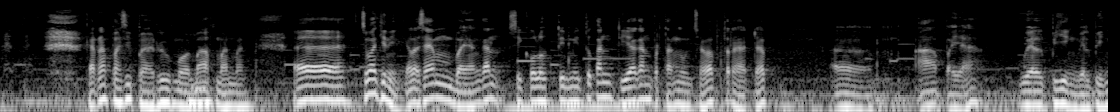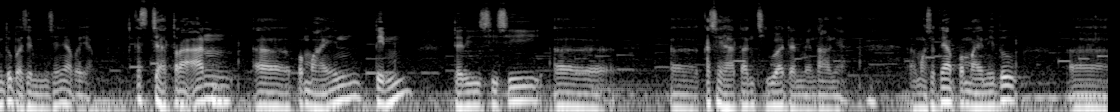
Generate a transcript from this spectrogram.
karena masih baru mohon maaf man man uh, cuma gini kalau saya membayangkan psikolog tim itu kan dia kan bertanggung jawab terhadap uh, apa ya well being well being itu bahasa Indonesia nya apa ya kesejahteraan uh, pemain tim dari sisi uh, uh, kesehatan jiwa dan mentalnya uh, maksudnya pemain itu uh,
